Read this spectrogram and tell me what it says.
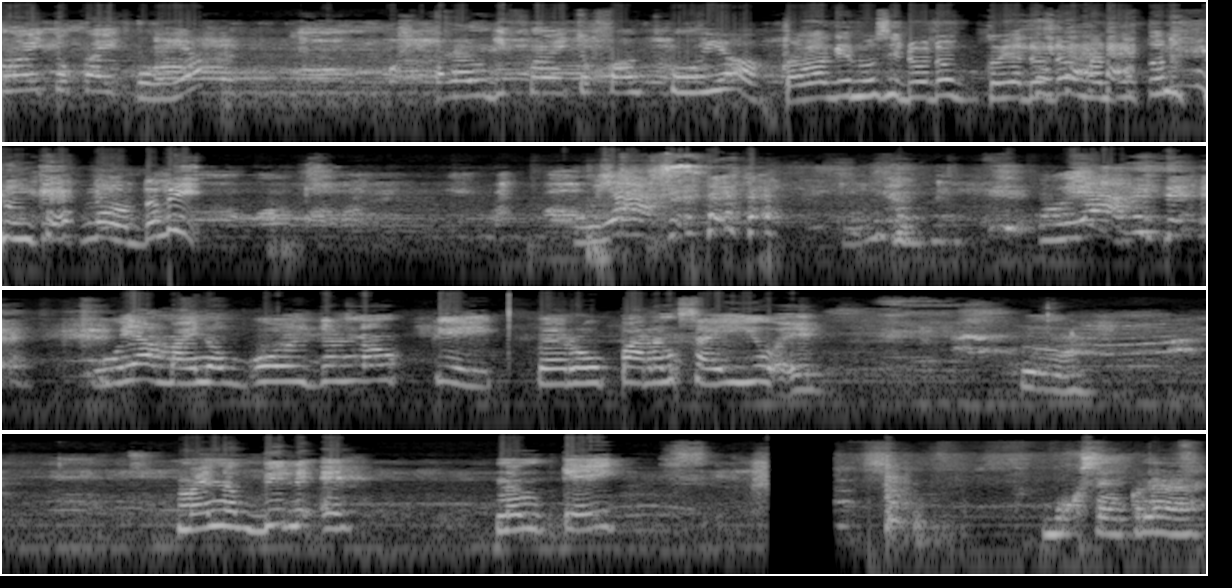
mo ito kay kuya? Parang gift mo ito kay kuya. tawagin mo si Dodong. Kuya Dodong, nandito na yung cake mo. Dali. Kuya! kuya! Kuya, may nag-order ng cake, pero parang sa iyo eh. Hmm. May nagbili eh ng cake. Buksan ko na.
